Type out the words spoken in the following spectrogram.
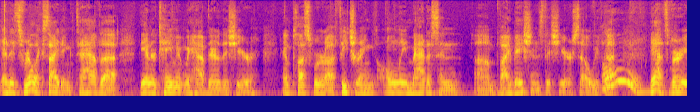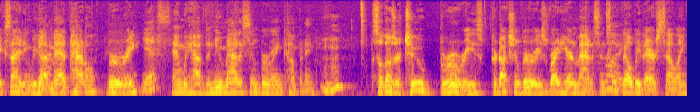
And it's real exciting to have the, the entertainment we have there this year. And plus, we're uh, featuring only Madison um, Vibations this year. So we've got, Oh. yeah, it's very exciting. We got Mad Paddle Brewery Yes. and we have the new Madison Brewing Company. Mm-hmm. So those are two breweries, production breweries, right here in Madison. So they'll be there selling,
